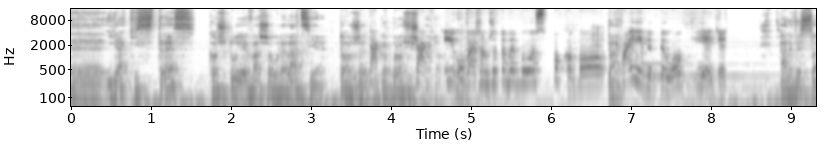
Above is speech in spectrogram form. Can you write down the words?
y, jaki stres kosztuje waszą relację, to, że Tak, ty go prosisz o Tak, to. i uważam, że to by było spoko, bo Tak. fajnie by było wiedzieć. Ale wiesz co,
